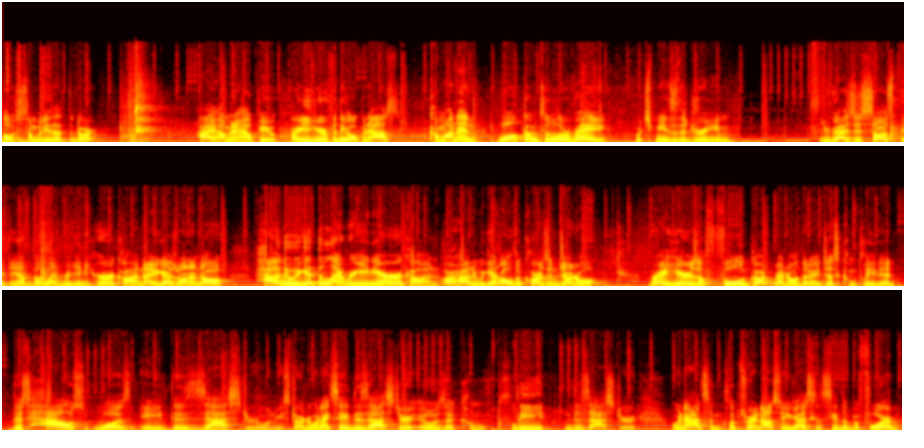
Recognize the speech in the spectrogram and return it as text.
Oh, somebody's at the door. Hi, how may I help you? Are you here for the open house? Come on in. Welcome to Le Rêve, which means the dream. You guys just saw us picking up the Lamborghini Huracan. Now you guys wanna know, how do we get the Lamborghini Huracan? Or how do we get all the cars in general? Right here is a full gut reno that I just completed. This house was a disaster when we started. When I say disaster, it was a complete disaster. We're gonna add some clips right now so you guys can see the before.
